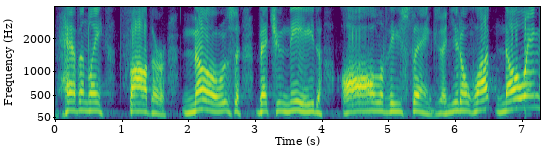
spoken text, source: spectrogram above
heavenly Father knows that you need all of these things. And you know what? Knowing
